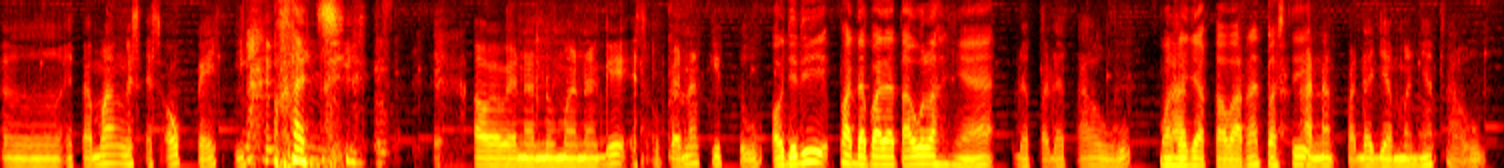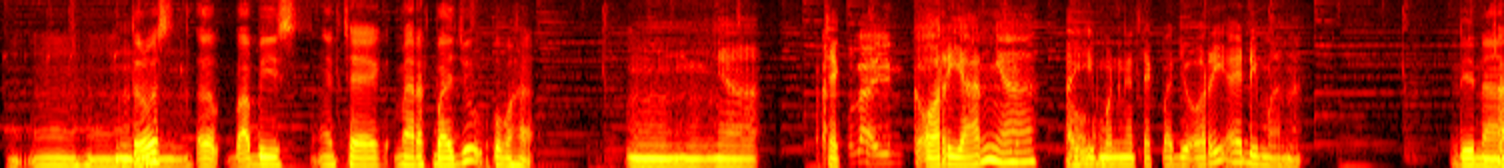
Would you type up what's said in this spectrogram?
Eh eta mah geus SOP sih anjing. Awewena nu mana ge SOP na gitu oh jadi pada pada tahu lah nya. Udah pada tahu. Mau diajak ke warnet pasti anak pada zamannya tahu. Mhm. Hmm. terus eh, abis ngecek merek baju kumaha? Hmm, nya Cek. lain. ke oriannya. Oh. Ai mun ngecek baju ori aya di mana dina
